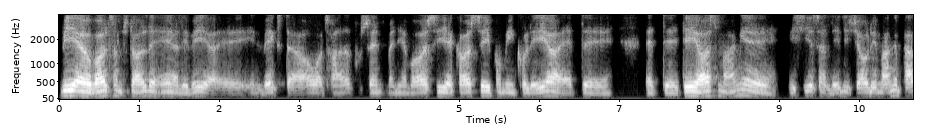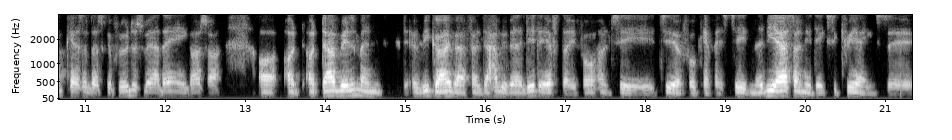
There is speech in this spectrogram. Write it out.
vi er jo voldsomt stolte af at levere øh, en vækst, der er over 30 procent, men jeg må også sige, jeg kan også se på mine kolleger, at, øh, at øh, det er også mange, øh, vi siger sådan lidt i sjov, det er mange papkasser, der skal flyttes hver dag, ikke også? Og, og, og der vil man vi gør i hvert fald, der har vi været lidt efter i forhold til, til at få kapaciteten med. Vi er sådan et, eksekverings, øh,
